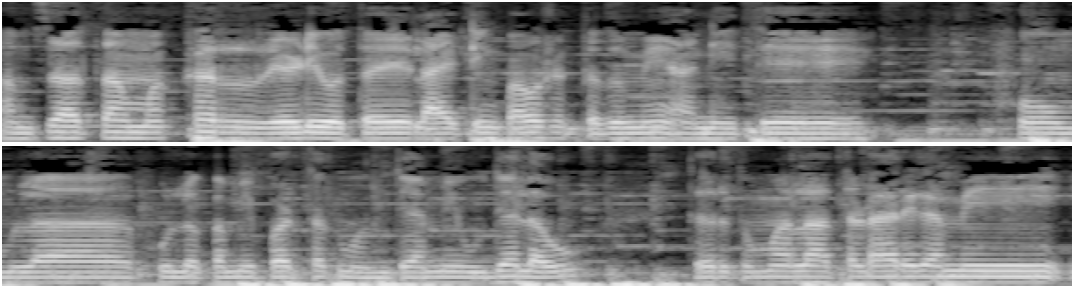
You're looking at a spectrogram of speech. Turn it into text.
आमचं आता मखर रेडी होत आहे लायटिंग पाहू शकता तुम्ही. आणि ते फोमला फुलं कमी पडतात म्हणून ते आम्ही उद्या लावू. तर तुम्हाला आता डायरेक्ट आम्ही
